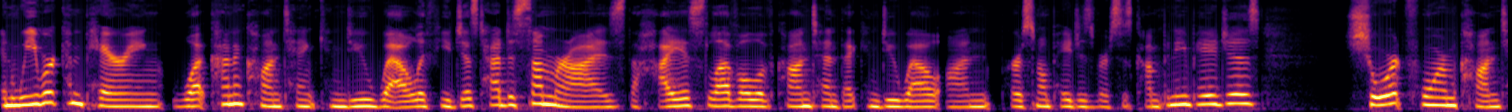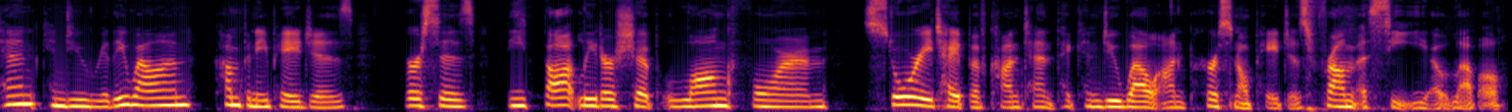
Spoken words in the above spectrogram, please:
And we were comparing what kind of content can do well if you just had to summarize the highest level of content that can do well on personal pages versus company pages. Short form content can do really well on company pages versus the thought leadership, long form, story type of content that can do well on personal pages from a CEO level.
